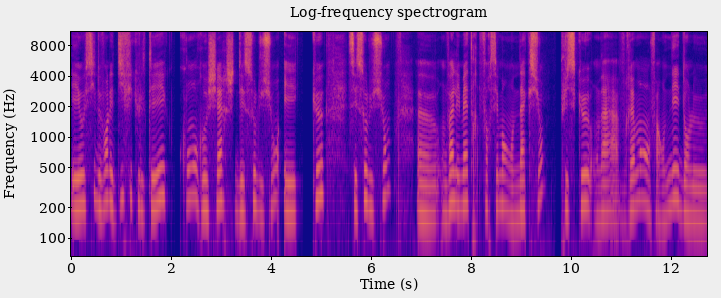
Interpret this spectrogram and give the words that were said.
et aussi devant les difficultés qu'on recherche des solutions et que ces solutions, euh, on va les mettre forcément en action puisque on a vraiment, enfin, on est dans le,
